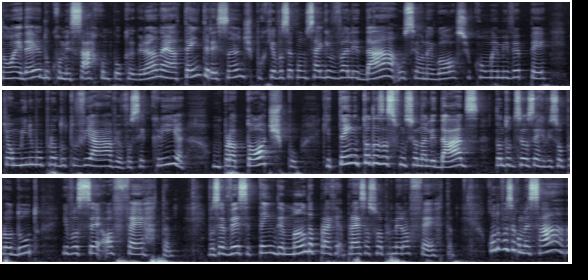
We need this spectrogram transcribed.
Então, a ideia do começar com pouca grana é até interessante porque você consegue validar o seu negócio com um MVP, que é o mínimo produto viável. Você cria um protótipo que tem todas as funcionalidades, tanto do seu serviço ou produto, e você oferta. Você vê se tem demanda para essa sua primeira oferta. Quando você começar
